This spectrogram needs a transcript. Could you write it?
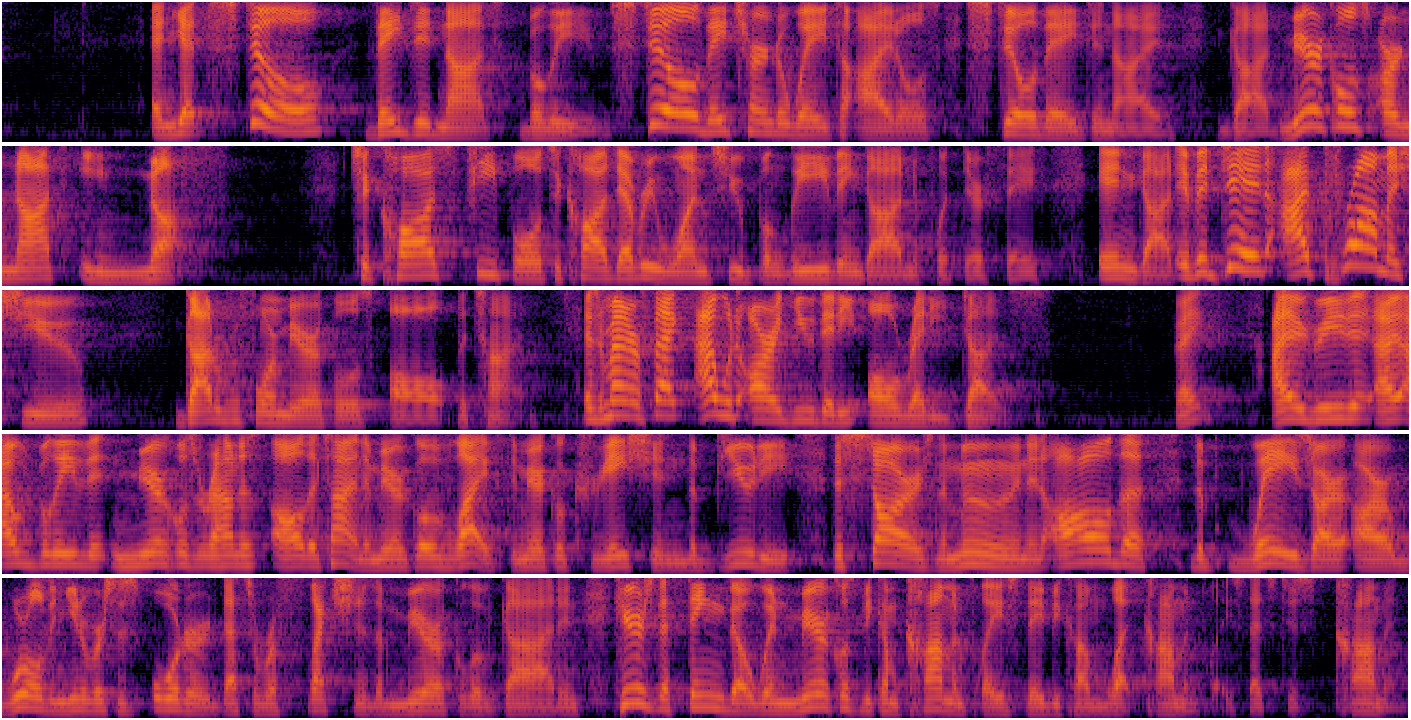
And yet, still, they did not believe. Still, they turned away to idols. Still, they denied God. Miracles are not enough to cause people, to cause everyone to believe in God and to put their faith in God. If it did, I promise you, God would perform miracles all the time. As a matter of fact, I would argue that He already does, right? I agree that I, I, would believe that miracles around us all the time the miracle of life, the miracle of creation, the beauty, the stars, the moon, and all the, the ways our, our world and universe is ordered. That's a reflection of the miracle of God. And here's the thing though when miracles become commonplace, they become what? Commonplace. That's just common.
